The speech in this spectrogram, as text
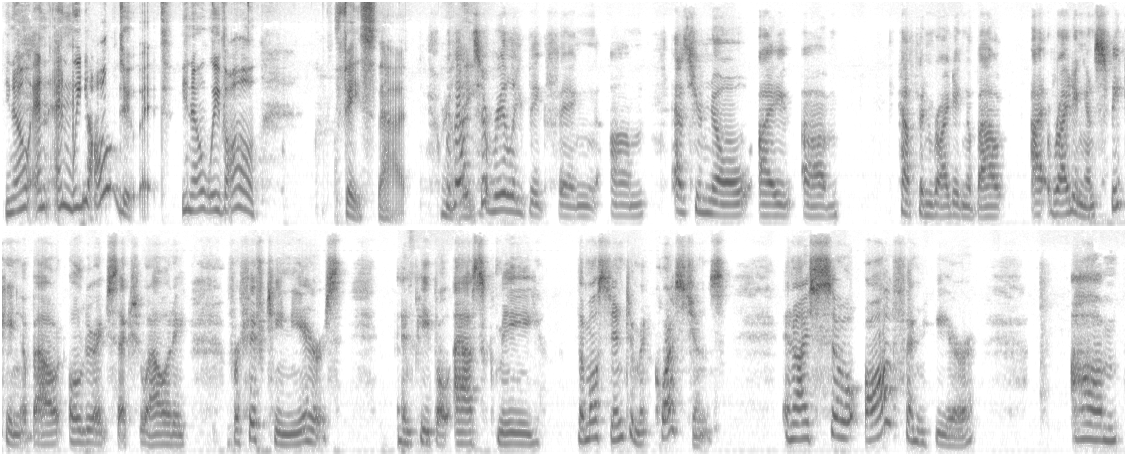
you know? And and we all do it. You know, we've all faced that. Really. Well, that's a really big thing. Um, as you know, I um, have been writing about writing and speaking about older age sexuality for 15 years. And people ask me the most intimate questions. And I so often hear, um,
